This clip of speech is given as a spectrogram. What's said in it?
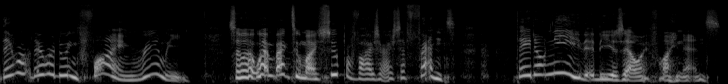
They were, they were doing fine, really. So I went back to my supervisor. I said, friend, they don't need a DSL in finance.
